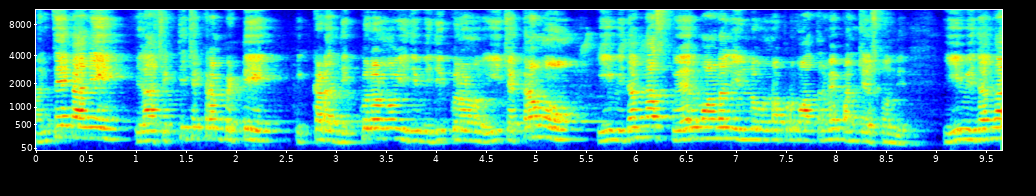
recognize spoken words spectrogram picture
అంతేకాని ఇలా శక్తి చక్రం పెట్టి ఇక్కడ దిక్కులను ఇది విదిక్కులను ఈ చక్రము ఈ విధంగా స్క్వేర్ మోడల్ ఇల్లు ఉన్నప్పుడు మాత్రమే పనిచేస్తుంది. ఈ విధంగా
